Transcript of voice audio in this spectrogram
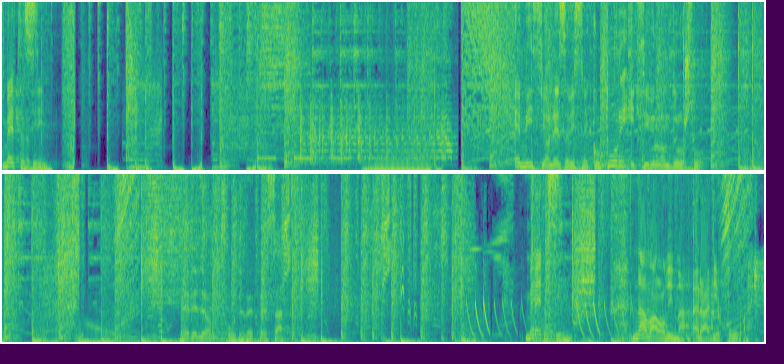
Metazin. Emisija o nezavisnoj kulturi i civilnom društvu. Nedeljom u 19 sati. Metazin. Na valovima Radio Pula.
